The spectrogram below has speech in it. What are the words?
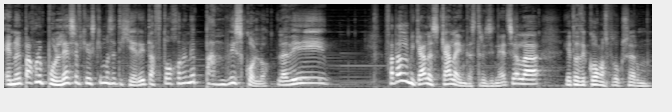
ενώ υπάρχουν πολλές ευκαιρίε και είμαστε τυχεροί, ταυτόχρονα είναι πανδύσκολο. Δηλαδή, Φαντάζομαι και, άλλες, και άλλα industries είναι έτσι, αλλά για το δικό μας που το ξέρουμε.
